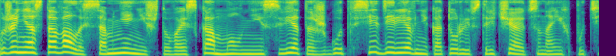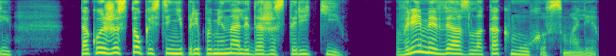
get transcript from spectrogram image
Уже не оставалось сомнений, что войска молнии света жгут все деревни, которые встречаются на их пути. Такой жестокости не припоминали даже старики. Время вязло, как муха в смоле.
